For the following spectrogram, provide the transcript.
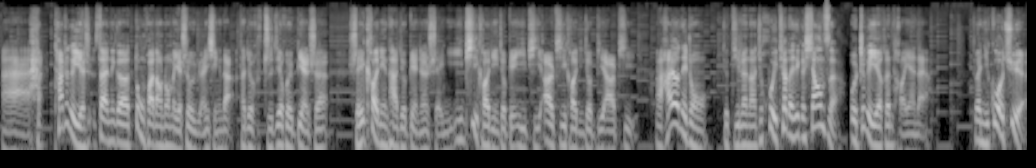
哎，它这个也是在那个动画当中嘛，也是有原型的，它就直接会变身，谁靠近它就变成谁，你一 P 靠近就变一 P，二 P 靠近就变二 P 啊。还有那种就敌人呢就会跳到一个箱子，哦，这个也很讨厌的呀，对吧？你过去啊，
